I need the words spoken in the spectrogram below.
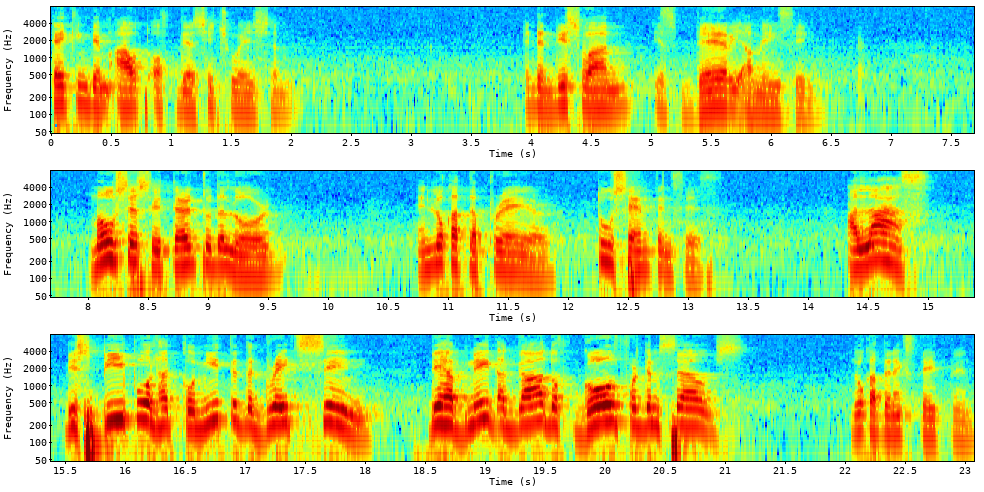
taking them out of their situation. And then this one is very amazing. Moses returned to the Lord and look at the prayer. Two sentences. Alas, these people had committed the great sin they have made a God of gold for themselves. Look at the next statement.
